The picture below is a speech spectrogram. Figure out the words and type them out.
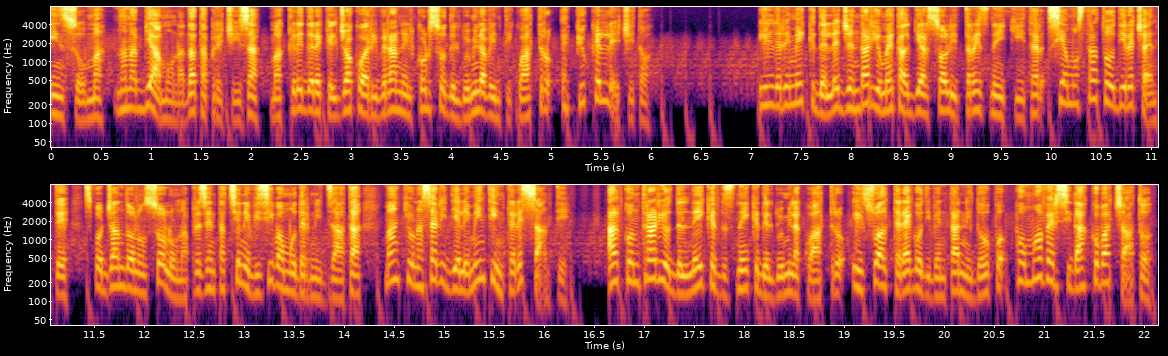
Insomma, non abbiamo una data precisa, ma credere che il gioco arriverà nel corso del 2024 è più che lecito. Il remake del leggendario Metal Gear Solid 3 Snake Eater si è mostrato di recente, sfoggiando non solo una presentazione visiva modernizzata, ma anche una serie di elementi interessanti. Al contrario del Naked Snake del 2004, il suo alter ego di vent'anni dopo può muoversi da accovacciato,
